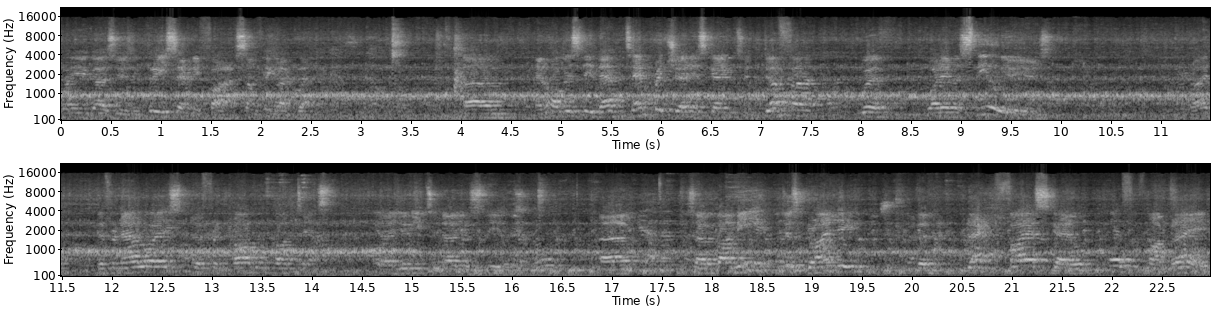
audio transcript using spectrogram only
what are you guys using, 375, something like that. Um, and obviously that temperature is going to differ with whatever steel you use. Right? Different alloys, different carbon contents. You know, you need to know your steel. Um, so by me just grinding the black fire scale off of my blade,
